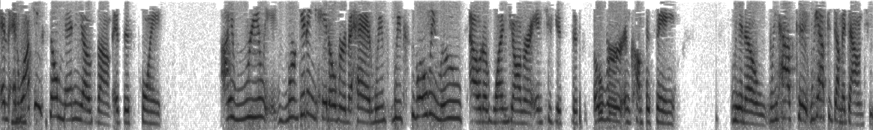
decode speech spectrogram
and and Mhm. watching so many of them at this point, I really we're getting hit over the head. We've we've slowly moved out of one genre into just this over encompassing. You know, we have to we have to dumb it down to,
